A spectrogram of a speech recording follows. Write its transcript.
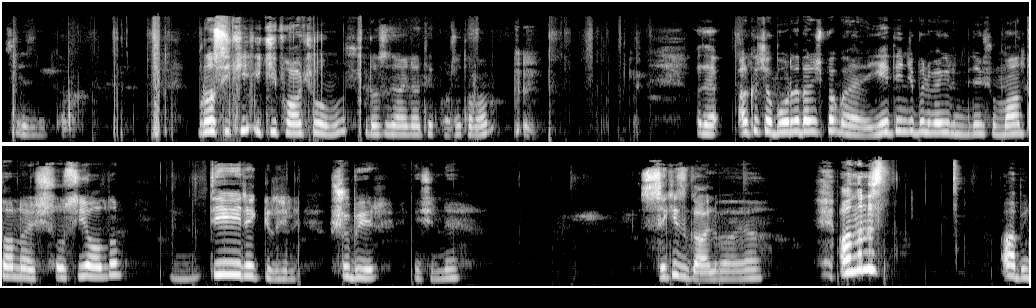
Sezdim tamam. Burası iki, iki parça olmuş. Burası da hala tek parça tamam. Hadi arkadaşlar bu arada ben hiç bakmadım. Yani 7. bölüme girdim. Bir de şu mantarla sosiyi aldım. Direkt girdi şimdi. Şu bir. Şimdi. 8 galiba ya. Anladınız. Abi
